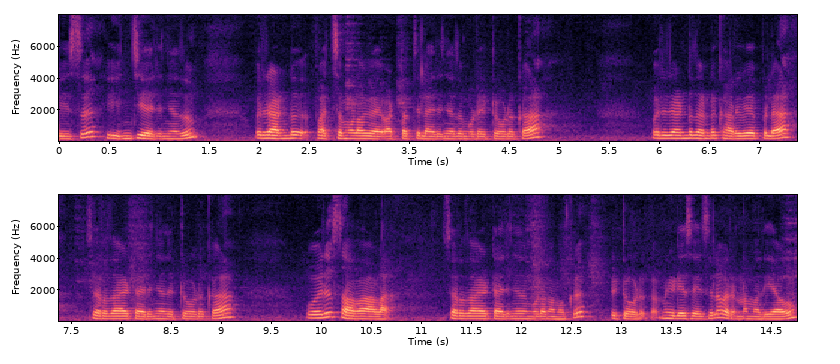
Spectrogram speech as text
പീസ് ഇഞ്ചി അരിഞ്ഞതും ഒരു രണ്ട് പച്ചമുളക് വട്ടത്തിൽ അരിഞ്ഞതും കൂടെ ഇട്ട് കൊടുക്കുക. ഒരു രണ്ട് തണ്ട് കറിവേപ്പില ചെറുതായിട്ട് അരിഞ്ഞത് ഇട്ട് കൊടുക്കുക. ഒരു സവാള ചെറുതായിട്ട് അരിഞ്ഞതും കൂടെ നമുക്ക് ഇട്ട് കൊടുക്കാം മീഡിയം സൈസിൽ ഒരെണ്ണം മതിയാവും.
